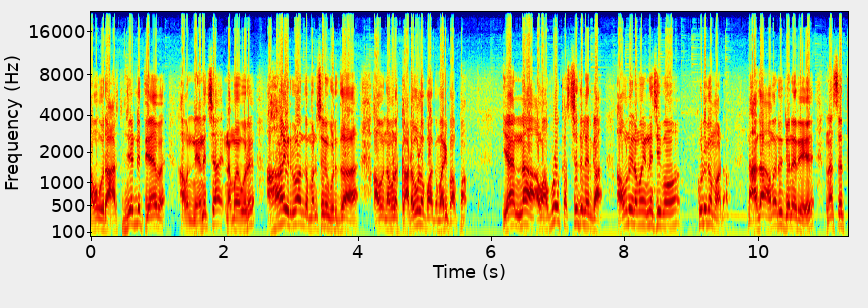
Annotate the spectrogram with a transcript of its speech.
அவன் ஒரு அர்ஜென்ட் தேவை. அவன் நினைச்சா நம்ம ஒரு ஆயிரம் ரூபாய் அந்த மனுஷனுக்கு கொடுத்தா அவன் நம்மளை கடவுளை பார்க்க மாதிரி பார்ப்பான். ஏன்னா அவன் அவ்வளோ கஷ்டத்தில் இருக்கான். அவனுக்கு நம்ம என்ன செய்வோம்? கொடுக்க மாட்டோம். நான் தான் அவரு சொன்னாரு நான் செத்த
